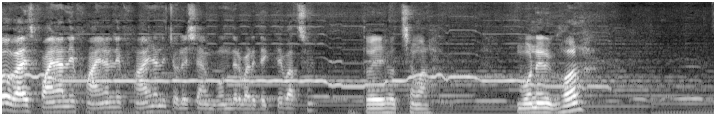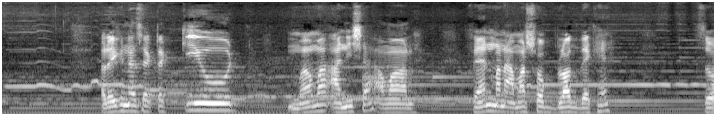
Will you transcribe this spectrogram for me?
So guys finally finally finally চলে এসে আমি বোনদের বাড়ি দেখতে পাচ্ছ। তো এই হচ্ছে আমার বোনের ঘর। আর এখানে আছে একটা কিউট মামা আনিশা, আমার ফ্যান মানে আমার সব ব্লগ দেখে। সো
